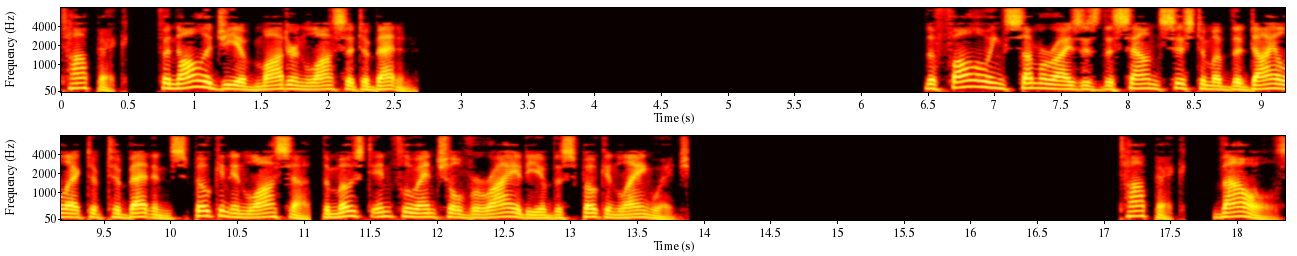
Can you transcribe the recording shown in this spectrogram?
Phonology of modern Lhasa Tibetan The following summarizes the sound system of the dialect of Tibetan spoken in Lhasa, the most influential variety of the spoken language. Topic: Vowels.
